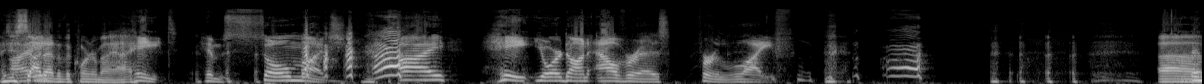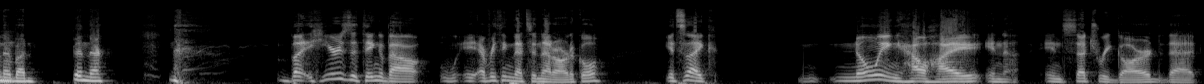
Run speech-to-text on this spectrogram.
I just saw it out of the corner of my eye. hate him so much. I hate Jordan Alvarez for life. Um, Been there, bud. Been there. but here's the thing about everything that's in that article it's like knowing how high in in such regard that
